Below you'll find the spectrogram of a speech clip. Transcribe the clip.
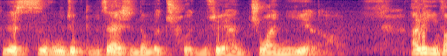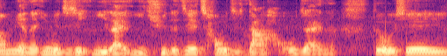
这个似乎就不再是那么纯粹和专业了啊。而另一方面呢，因为这些易来易去的这些超级大豪宅呢，都有些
